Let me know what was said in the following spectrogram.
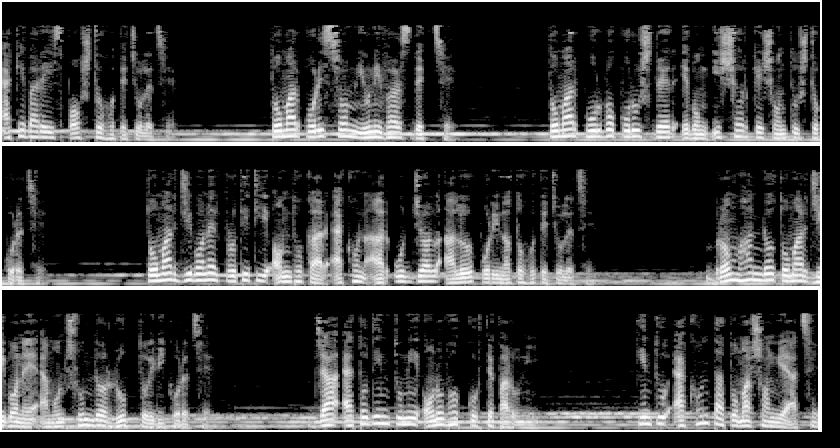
একেবারেই স্পষ্ট হতে চলেছে। তোমার পরিশ্রম ইউনিভার্স দেখছে। তোমার পূর্বপুরুষদের এবং ঈশ্বরকে সন্তুষ্ট করেছে। তোমার জীবনের প্রতিটি অন্ধকার এখন আর উজ্জ্বল আলো পরিণত হতে চলেছে। ব্রহ্মাণ্ড তোমার জীবনে এমন সুন্দর রূপ তৈরি করেছে, যা এতদিন তুমি অনুভব করতে পারোনি। কিন্তু এখন তা তোমার সঙ্গে আছে।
